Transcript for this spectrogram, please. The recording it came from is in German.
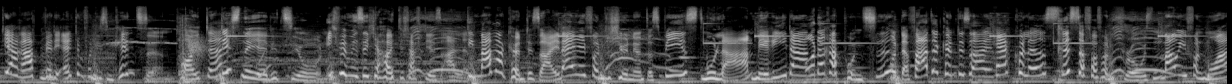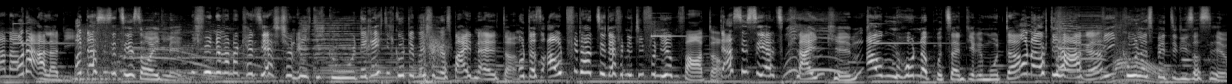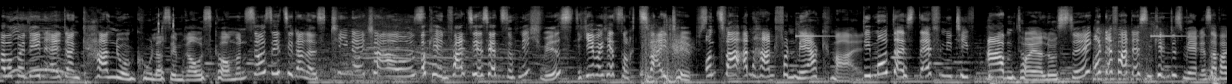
könnt ihr erraten, wer die Eltern von diesem Kind sind. Heute Disney-Edition. Ich bin mir sicher, heute schafft ihr es alle. Die Mama könnte sein Belle von Die Schöne und das Biest, Mulan, Merida oder Rapunzel. Und der Vater könnte sein Herkules, Christopher von Frozen, Maui von Moana oder Aladdin. Und das ist jetzt ihr Säugling. Ich finde, man erkennt sie erst schon richtig gut. Eine richtig gute Mischung aus beiden Eltern. Und das Outfit hat sie definitiv von ihrem Vater. Das ist sie als Kleinkind. Augen 100% ihre Mutter. Und auch die Haare. Wie cool ist bitte dieser Sim? Aber bei den Eltern kann nur ein cooler Sim rauskommen. So sieht sie dann als Teenager aus. Okay, und falls ihr es jetzt noch nicht wisst, ich gebe euch jetzt noch zwei Tipps. Und zwar anhand von Merkmalen. Die Mutter ist definitiv abenteuerlustig und der Vater ist ein Kind des Meeres, aber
